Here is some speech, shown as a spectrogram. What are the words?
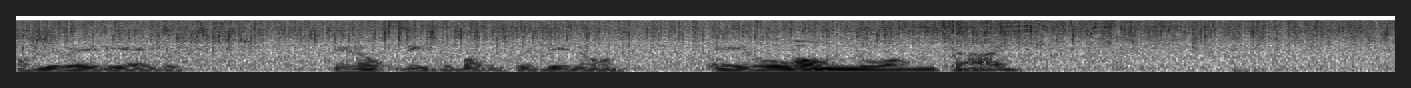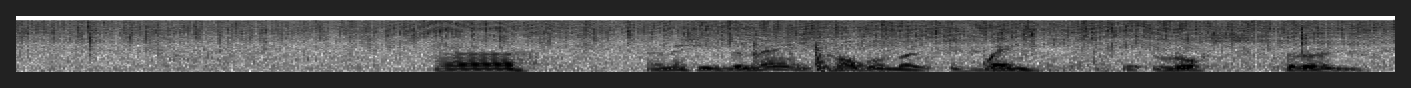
of your radiators. You know, these have obviously been on a long, long time. Uh, and this is the main problem when it rusts through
